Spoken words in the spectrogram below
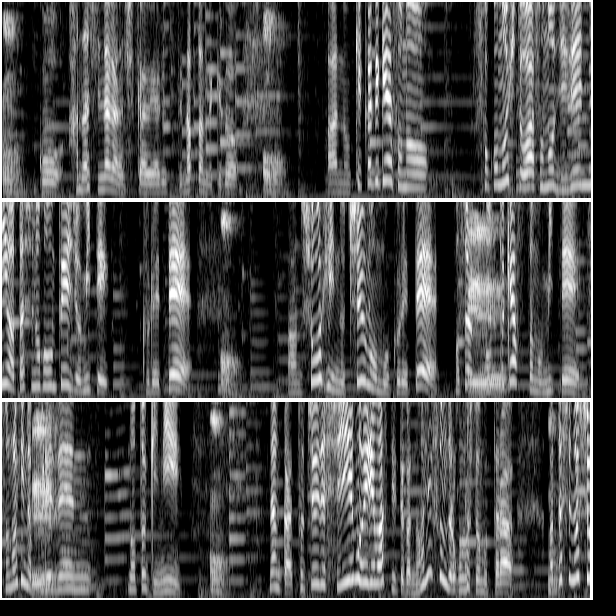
うん。こう話しながら司会をやるってなったんだけどうん。あの結果的にはそのそこの人はその事前に私のホームページを見てくれてうんあの商品の注文もくれておそらくポッドキャストも見て、その日のプレゼンの時に、うん。なんか途中で CM を入れますって言ったから何すんだろうこの人と思ったら、うん。私の商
